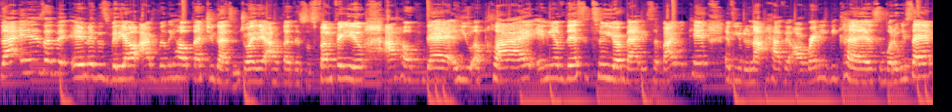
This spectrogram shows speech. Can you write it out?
that is the end of this video. I really hope that you guys enjoyed it. I hope that this was fun for you. I hope that you apply any of this to your baddie survival kit if you do not have it already because what do we say?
